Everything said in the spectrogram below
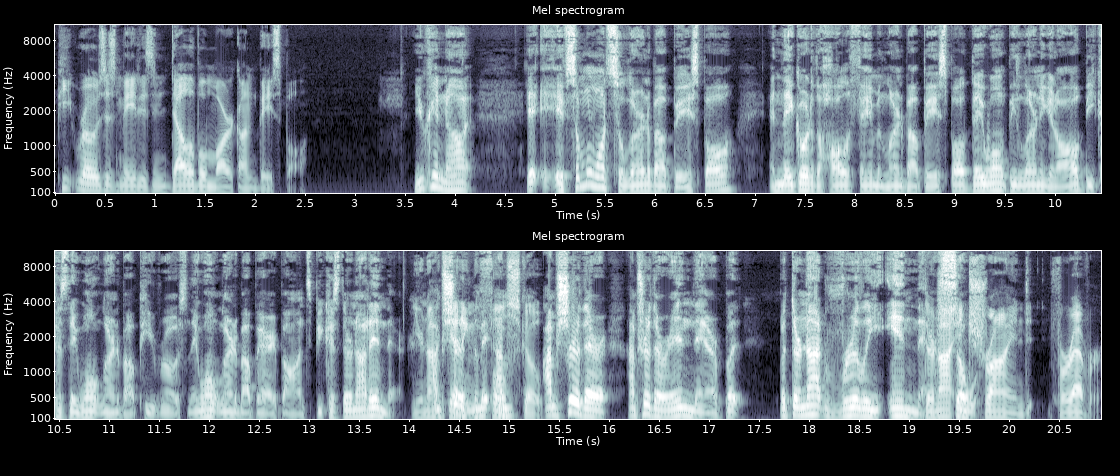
Pete Rose has made his indelible mark on baseball. You cannot, if someone wants to learn about baseball and they go to the Hall of Fame and learn about baseball, they won't be learning at all because they won't learn about Pete Rose and they won't learn about Barry Bonds because they're not in there. You're not I'm getting sure, the full I'm, scope. I'm sure they're, I'm sure they're in there, but but they're not really in there. They're not so, enshrined forever.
